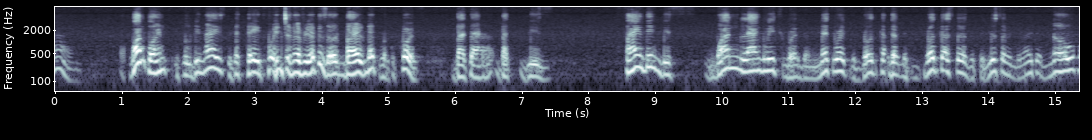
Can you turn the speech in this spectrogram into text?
time. At one point, it will be nice to get paid for each and every episode by a network, of course. But uh, but these finding this one language where the network, the, broadca- the, the broadcaster, the producer, and the writer know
